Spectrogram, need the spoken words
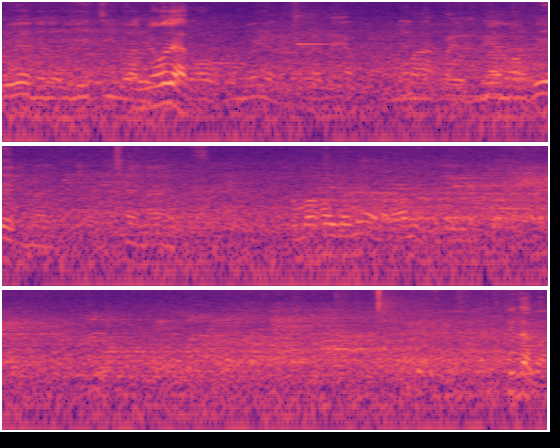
လိုရနည်းနည်းအရေးကြီးသွားမျိုးတယ်ကောင်မျိုးရအမပိုင် ဒီနေမှာမှာဘေးကဒီမှာခြံလာတယ် အမဟောင်းလည်းအလားမယ်တိတယ်ပါ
